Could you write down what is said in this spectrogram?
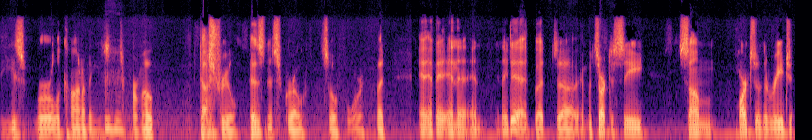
these rural economies Mhm. to promote industrial business growth and so forth. But and and, and, and they did, but uh, and we start to see some parts of the region,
